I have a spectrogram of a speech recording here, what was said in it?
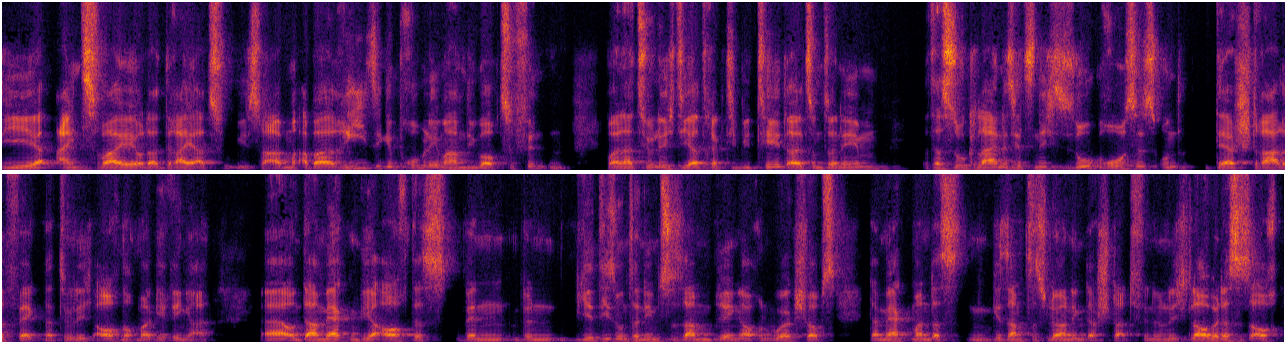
die ein, zwei oder drei Azubis haben, aber riesige Probleme haben, die überhaupt zu finden. Weil natürlich die Attraktivität als Unternehmen, das so klein ist, jetzt nicht so groß ist und der Strahleffekt natürlich auch nochmal geringer. Äh, und da merken wir auch, dass wenn, wenn wir diese Unternehmen zusammenbringen, auch in Workshops, da merkt man, dass ein gesamtes Learning da stattfindet. Und ich glaube, das ist auch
